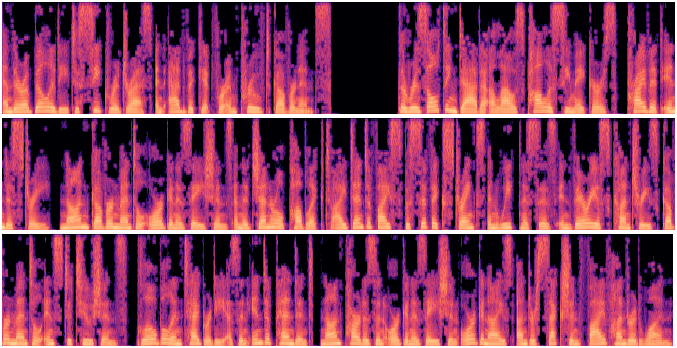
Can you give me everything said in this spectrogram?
and their ability to seek redress and advocate for improved governance. The resulting data allows policymakers, private industry, non-governmental organizations and the general public to identify specific strengths and weaknesses in various countries' governmental institutions. Global Integrity is an independent, nonpartisan organization organized under Section 501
